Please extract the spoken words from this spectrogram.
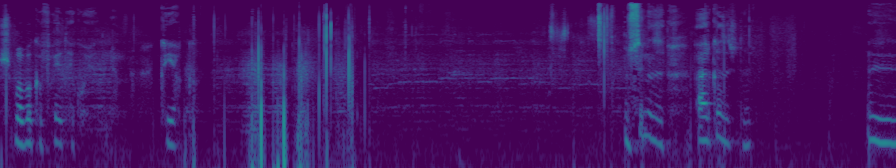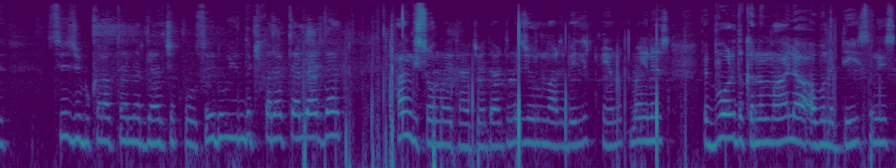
Şu baba kafayı da koyalım yanına. Kıyak. Düşünsenize arkadaşlar ee, sizce bu karakterler gerçek olsaydı oyundaki karakterlerden hangisi olmayı tercih ederdiniz? Yorumlarda belirtmeyi unutmayınız. Ve bu arada kanalıma hala abone değilseniz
